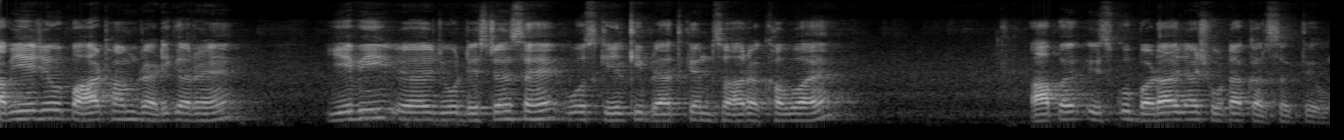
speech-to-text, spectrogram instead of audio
अब ये जो पार्ट हम रेडी कर रहे हैं ये भी जो डिस्टेंस है, वो स्केल की ब्रेथ के अनुसार रखा हुआ है। आप इसको बड़ा या छोटा कर सकते हो।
